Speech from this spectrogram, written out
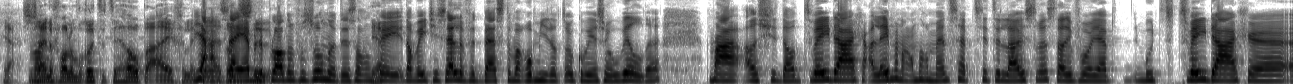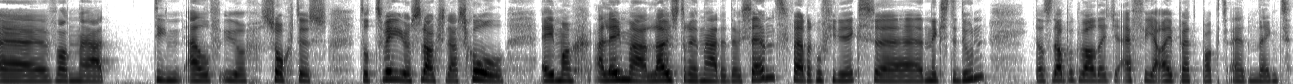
Ja, ze Want, zijn er vooral om Rutte te helpen eigenlijk. Ja, hè? Dat zij hebben de... de plannen verzonnen. Dus dan, Ja. weet je, dan weet je zelf het beste waarom je dat ook alweer zo wilde. Maar als je dan twee dagen alleen maar naar andere mensen hebt zitten luisteren. Stel je voor, je hebt, moet twee dagen eh, van nou ja, 10, 11 uur s ochtends tot 2 uur s'nachts naar school. En je mag alleen maar luisteren naar de docent. Verder hoef je niks, eh, niks te doen. Dan snap ik wel dat je even je iPad pakt en denkt:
